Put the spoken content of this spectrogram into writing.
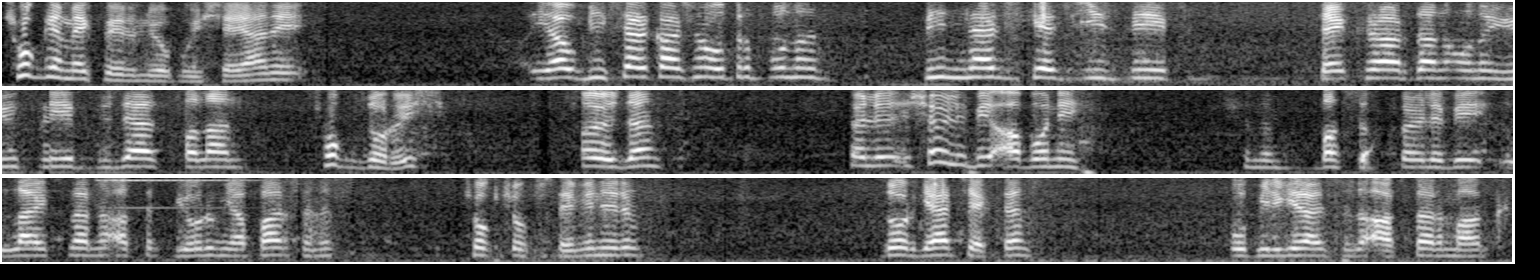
çok emek veriliyor bu işe. Yani ya bilgisayar karşısına oturup bunu binlerce kez izleyip tekrardan onu yükleyip düzelt falan çok zor iş. O yüzden böyle şöyle bir abone şunu basıp böyle bir like'larını atıp yorum yaparsanız çok çok sevinirim. Zor gerçekten. Bu bilgileri size aktarmak,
